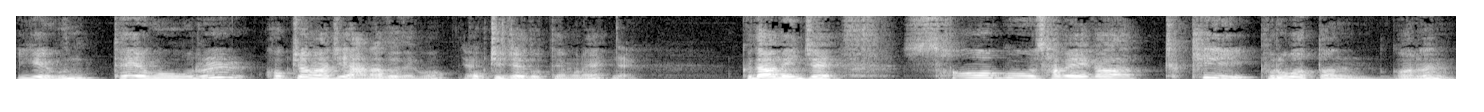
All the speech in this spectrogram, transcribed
이게 은퇴 후를 걱정하지 않아도 되고 예. 복지제도 때문에 예. 그 다음에 이제 서구 사회가 특히 부러웠던 거는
